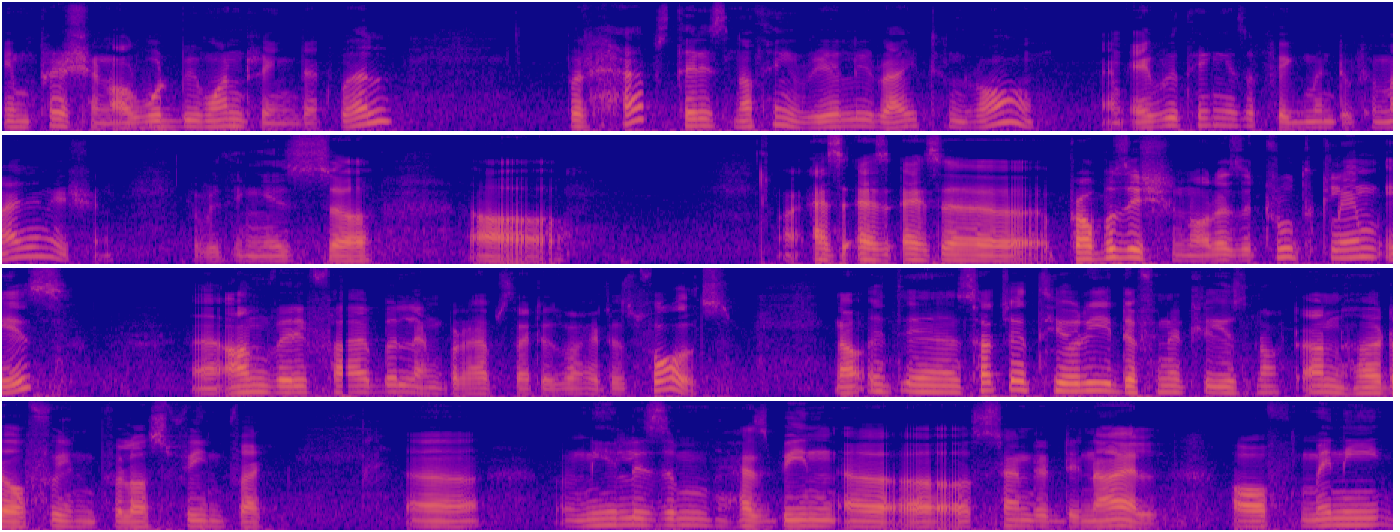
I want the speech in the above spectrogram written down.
impression or would be wondering that well perhaps there is nothing really right and wrong and everything is a figment of imagination. Everything is uh, uh, as, as, as a proposition or as a truth claim is uh, unverifiable and perhaps that is why it is false. Now, it, uh, such a theory definitely is not unheard of in philosophy. In fact, uh, nihilism has been a, a, standard denial of many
